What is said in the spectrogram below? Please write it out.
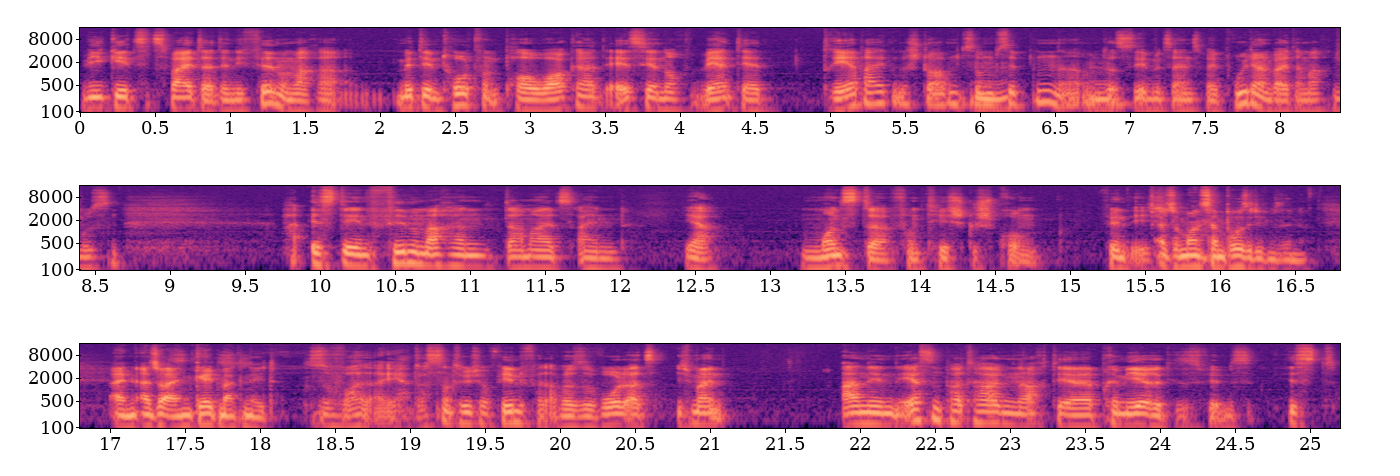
wie geht es jetzt weiter? Denn die Filmemacher mit dem Tod von Paul Walker, der ist ja noch während der Dreharbeiten gestorben zum mhm. siebten, ne, und mhm. dass sie mit seinen zwei Brüdern weitermachen mussten, ist den Filmemachern damals ein ja, Monster vom Tisch gesprungen, finde ich. Also Monster im positiven Sinne. Ein, also ein Geldmagnet. Sowohl, ja, das natürlich auf jeden Fall, aber sowohl als, ich meine, an den ersten paar Tagen nach der Premiere dieses Films ist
